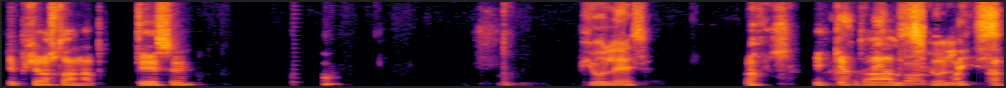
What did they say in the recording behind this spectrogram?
Και ποιος το αναπτύσσει; ποιο λες, Ή και Α, το δεν άλλο. Fort Solis.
